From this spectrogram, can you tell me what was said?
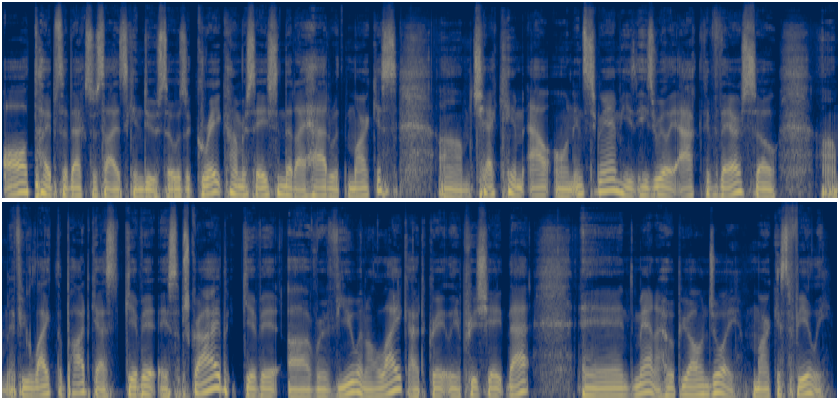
all types of exercise can do. So it was a great conversation that I had with Marcus. Um, check him out on Instagram. He's, he's really active there. So um, if you like the podcast, give it a subscribe, give it a review and a like. I'd greatly appreciate that. And man, I hope you all enjoy Marcus Filly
